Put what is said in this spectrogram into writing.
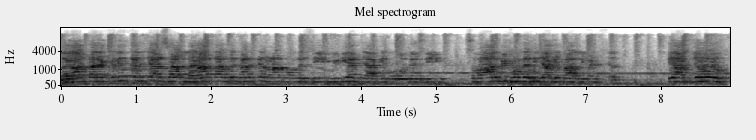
ਲਗਾਤਾਰ ਇੱਕ ਨਹੀਂ, ਤਿੰਨ, ਚਾਰ ਸਾਲ ਲਗਾਤਾਰ ਉਹਦੇ ਖੜ ਕੇ ਰੌਲਾ ਪਾਉਂਦੇ ਸੀ ਮੀਡੀਆ 'ਚ ਜਾ ਕੇ ਬੋਲਦੇ ਸੀ, ਸਵਾਲ ਵੀ ਉਠਾਉਂਦੇ ਸੀ ਜਾ ਕੇ ਪਾਰਲੀਮੈਂਟ 'ਚ। ਤੇ ਅੱਜ ਉਹ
